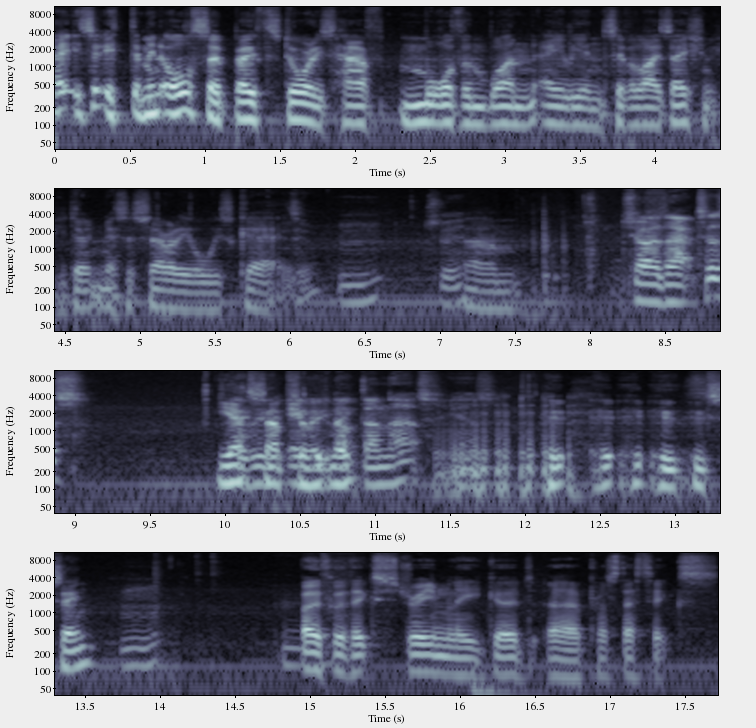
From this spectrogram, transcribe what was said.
Uh, It's, it, I mean, also both stories have more than one alien civilization, which you don't necessarily always get. Mm, true. Um, Child actors. yes, Have we- Have we absolutely. not done that? Yes. who, who, who, who- who sing? Mm. Both with extremely good uh, prosthetics.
